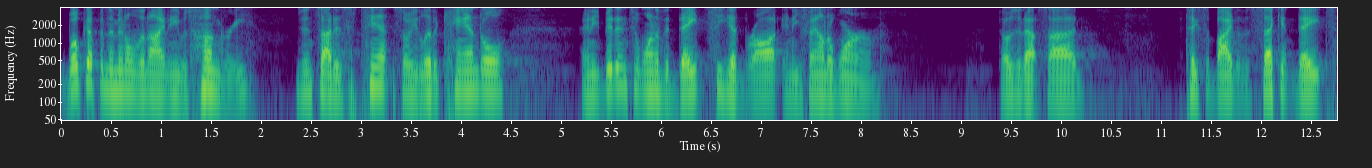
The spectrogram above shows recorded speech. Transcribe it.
woke up in the middle of the night and he was hungry. He was inside his tent, so he lit a candle and he bit into one of the dates he had brought and he found a worm. Throws it outside. Takes a bite of the second date,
